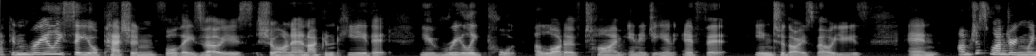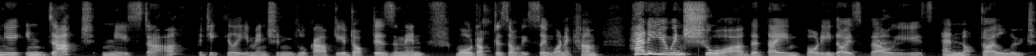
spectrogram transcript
I can really see your passion for these values, Sean, and I can hear that you really put a lot of time, energy, and effort into those values. And I'm just wondering when you induct new staff, particularly you mentioned look after your doctors, and then more doctors obviously want to come. How do you ensure that they embody those values and not dilute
